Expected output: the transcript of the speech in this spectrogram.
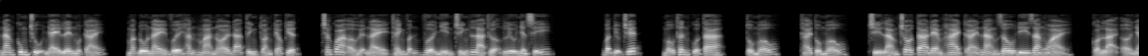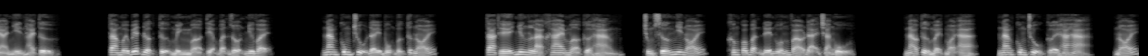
nam cung trụ nhảy lên một cái mặc đồ này với hắn mà nói đã tính toán keo kiệt chẳng qua ở huyện này thành vẫn vừa nhìn chính là thượng lưu nhân sĩ. Bận điệu chết mẫu thân của ta tổ mẫu thái tổ mẫu chỉ làm cho ta đem hai cái nàng dâu đi ra ngoài còn lại ở nhà nhìn hải tử. Ta mới biết được tự mình mở tiệm bận rộn như vậy. Nam cung trụ đầy bụng bực tức nói. Ta thế nhưng là khai mở cửa hàng trùng sướng như nói không có bận đến uống vào đại trà ngủ. Não tử mệt mỏi a à, nam cung trụ cười ha hả nói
